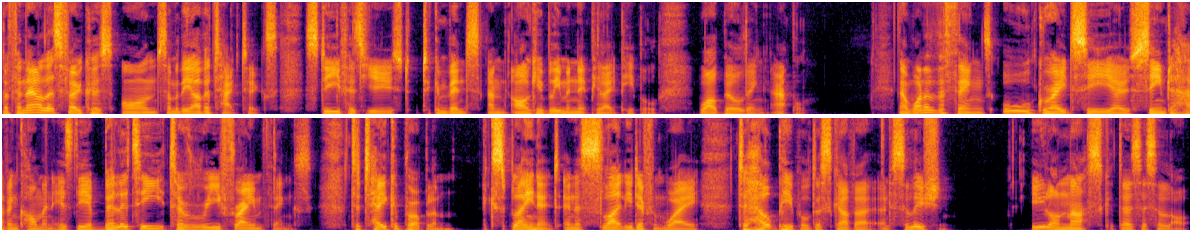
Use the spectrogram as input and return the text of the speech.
But for now, let's focus on some of the other tactics Steve has used to convince and arguably manipulate people while building Apple. Now, one of the things all great CEOs seem to have in common is the ability to reframe things, to take a problem, explain it in a slightly different way to help people discover a solution. Elon Musk does this a lot.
